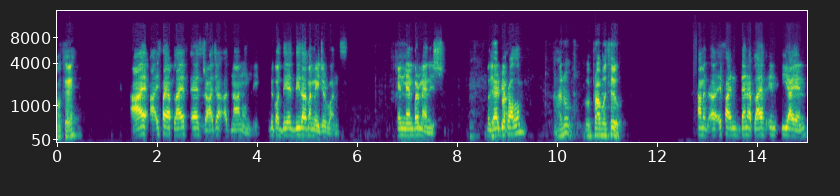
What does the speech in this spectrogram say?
okay I, I if I apply as Raja Adnan only because they these are my major ones. In member managed, will It's that be a problem? i don't a problem with who I mean, uh, if I then apply in EIN,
